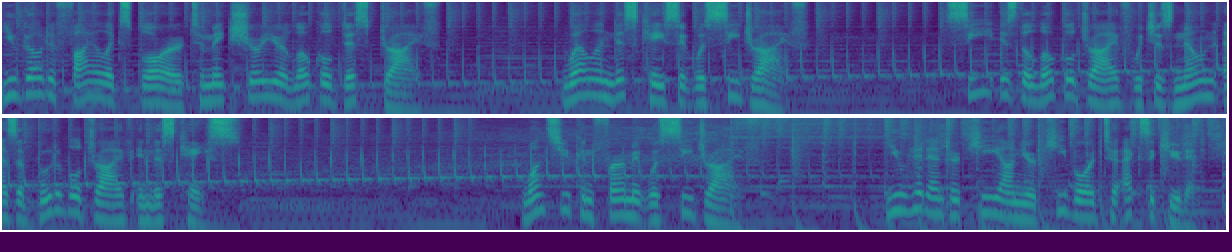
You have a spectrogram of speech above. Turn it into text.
you go to File Explorer to make sure your local disk drive. Well in this case it was C drive. C is the local drive which is known as a bootable drive in this case. Once you confirm it was C drive, you hit enter key on your keyboard to execute it.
